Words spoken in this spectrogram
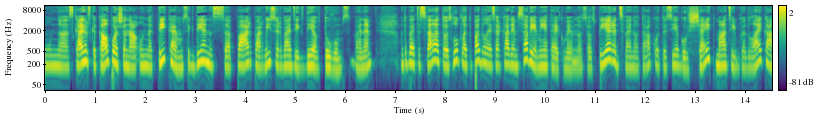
Un skaidrs, ka kalpošanā un ne tikai mums ikdienas pār pār visu ir vajadzīgs dieva tuvums, vai ne? Un tāpēc es vēlētos lūgt, lai tu padalies ar kādiem saviem ieteikumiem no savas pieredzes vai no tā, ko tu esi ieguvis šeit, mācību gadu laikā.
